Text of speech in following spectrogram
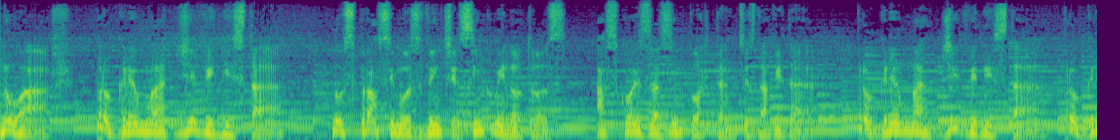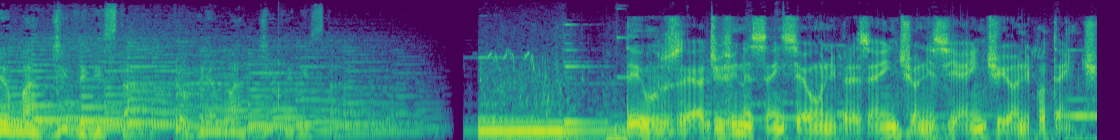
No ar, programa Divinista. Nos próximos 25 minutos, as coisas importantes da vida. Programa Divinista. Programa Divinista. Programa Divinista. Deus é a divina essência onipresente, onisciente e onipotente,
